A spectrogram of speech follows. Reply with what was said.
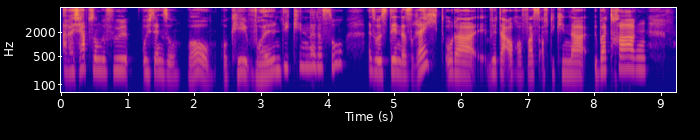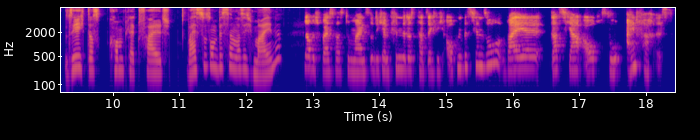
Aber ich habe so ein Gefühl, wo ich denke so, wow, okay, wollen die Kinder das so? Also ist denen das recht oder wird da auch auf was auf die Kinder übertragen? Sehe ich das komplett falsch? Weißt du so ein bisschen, was ich meine? Glaube, ich weiß, was du meinst. Und ich empfinde das tatsächlich auch ein bisschen so, weil das ja auch so einfach ist.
